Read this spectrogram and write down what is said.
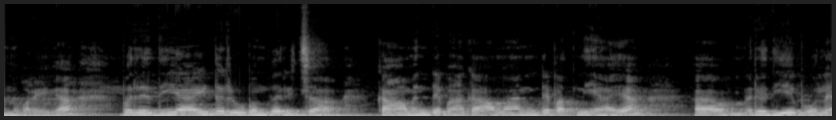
എന്ന് പറയുക. അപ്പോൾ രതിയായിട്ട് രൂപം ധരിച്ച കാമന്റെ കാമാന്റെ പത്നിയായ രതിയെ പോലെ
